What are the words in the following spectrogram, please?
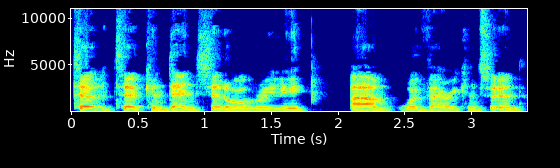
to to condense it all really, um, we're very concerned.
